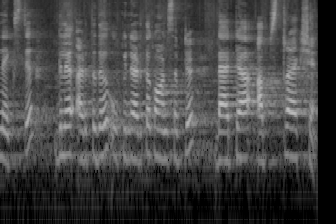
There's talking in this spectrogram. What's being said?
നെക്സ്റ്റ് ഇതിൽ അടുത്തത് ഉപ്പിന്റെ അടുത്ത concept data abstraction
